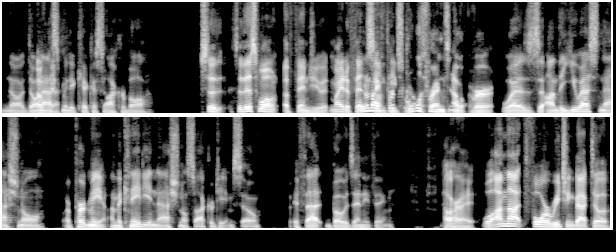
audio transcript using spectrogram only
no. Don't okay. ask me to kick a soccer ball. So, so this won't offend you. It might offend One of my first people. girlfriends, however, was on the U.S. national, or pardon me, on the Canadian national soccer team. So, if that bodes anything, all right. Well, I'm not for reaching back to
